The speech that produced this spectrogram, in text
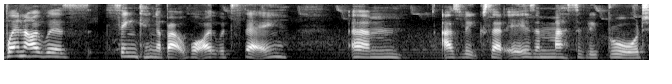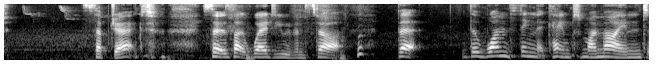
when I was thinking about what I would say, um, as Luke said, it is a massively broad subject. so it's like, where do you even start? but the one thing that came to my mind,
